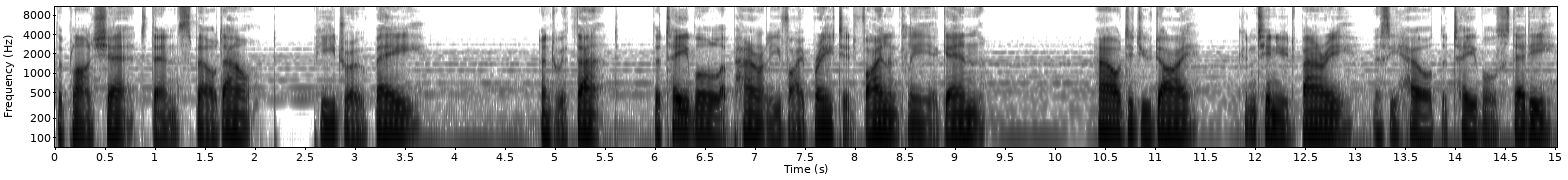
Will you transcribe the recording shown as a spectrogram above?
The planchette then spelled out Pedro Bay. And with that, the table apparently vibrated violently again. How did you die? continued Barry as he held the table steady.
